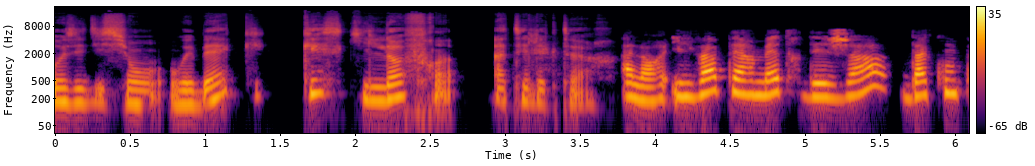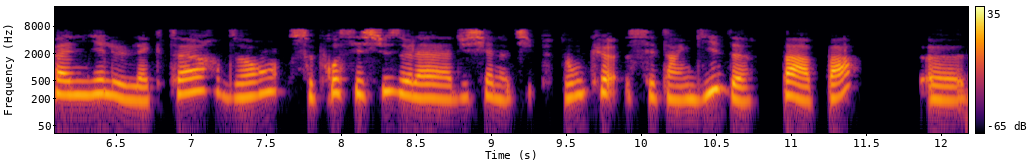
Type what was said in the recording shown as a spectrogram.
aux éditions Webec, qu'est-ce qu'il offre à tes lecteurs? Alors, il va permettre déjà d'accompagner le lecteur dans ce processus de la, du cyanotype. Donc, c'est un guide pas à pas euh,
